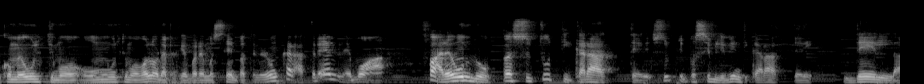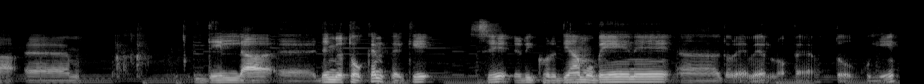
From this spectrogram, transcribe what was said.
come ultimo, un ultimo valore, perché vorremmo sempre ottenere un carattere, e andremo a fare un loop su tutti i caratteri, su tutti i possibili 20 caratteri della, eh, della, eh, del mio token perché se ricordiamo bene uh, dovrei averlo aperto qui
